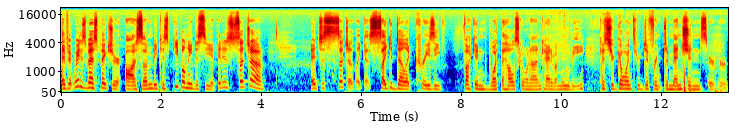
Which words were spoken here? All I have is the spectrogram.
if it wins Best Picture, awesome because people need to see it. It is such a, it's just such a like a psychedelic, crazy, fucking what the hell's going on kind of a movie because you're going through different dimensions or, or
